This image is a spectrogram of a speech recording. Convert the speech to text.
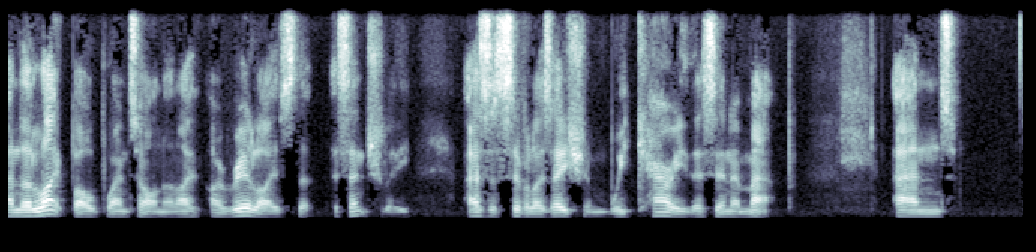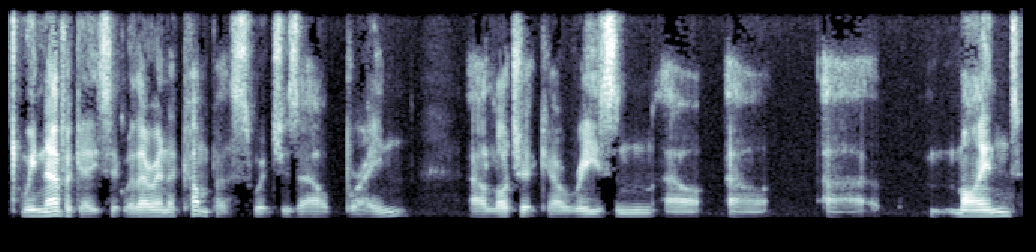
And the light bulb went on, and I, I realized that essentially, as a civilization, we carry this in a map. And we navigate it with our inner compass, which is our brain, our logic, our reason, our our uh, mind,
